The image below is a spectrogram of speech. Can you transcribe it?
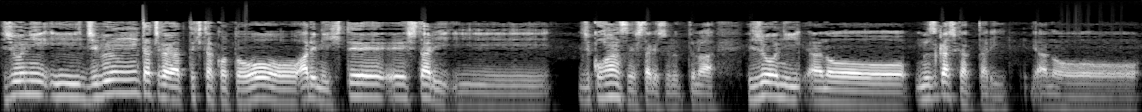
非常に自分たちがやってきたことをある意味否定したり、自己反省したりするっていうのは非常に、あの、難しかったり、あの、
